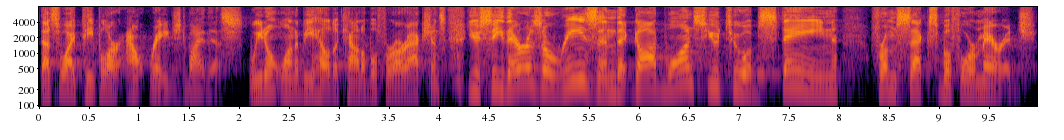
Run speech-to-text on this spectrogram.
That's why people are outraged by this. We don't want to be held accountable for our actions. You see, there is a reason that God wants you to abstain from sex before marriage.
